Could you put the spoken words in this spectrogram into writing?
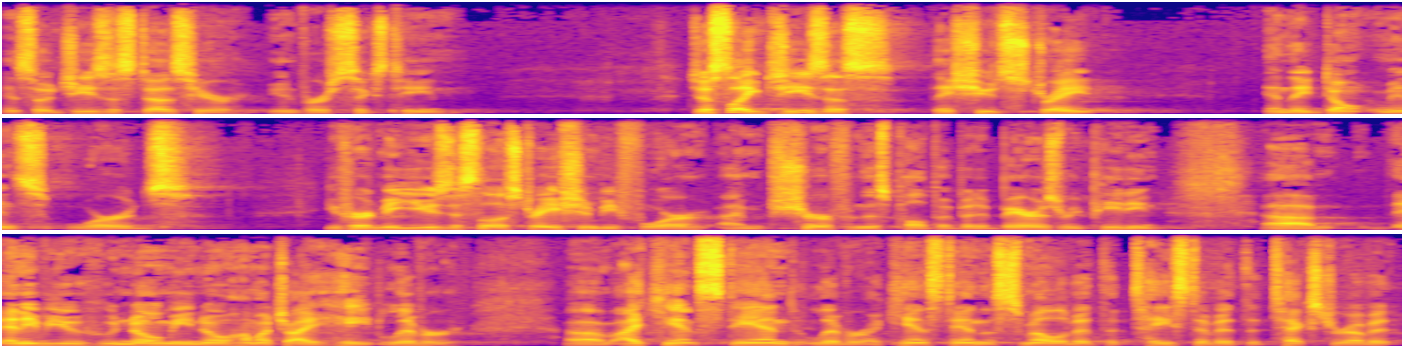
And so Jesus does here in verse 16. Just like Jesus, they shoot straight and they don't mince words. You've heard me use this illustration before, I'm sure, from this pulpit, but it bears repeating. Um, any of you who know me know how much I hate liver. Um, I can't stand liver. I can't stand the smell of it, the taste of it, the texture of it.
